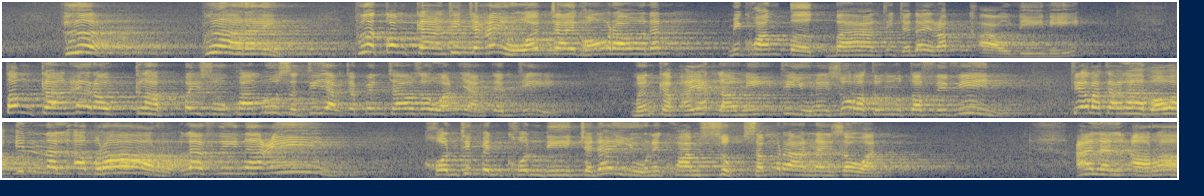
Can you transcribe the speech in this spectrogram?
ๆเพื่อเพื่ออะไร เพื่อต้องการที่จะให้หัวใจของเรานั้น มีความเบิกบานที่จะได้รับข่าวดีนี้ ต้องการให้เรากลับไปสู่ความรู้สึกที่อยากจะเป็นชาวสวรรค์อย่างเต็มที่ เหมือนกับอายัดเหล่านี้ที่อยู่ในสุรทูมุตฟิฟีนที่อัลลอฮฺตาลาบอกว่าอินนัลอับรารลาฟีนาอีมคนที่เป็นคนดีจะได้อยู่ในความสุขสำราญในสวรรค์อัลลอารา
